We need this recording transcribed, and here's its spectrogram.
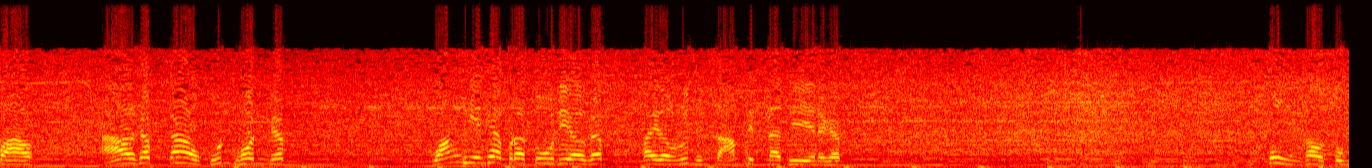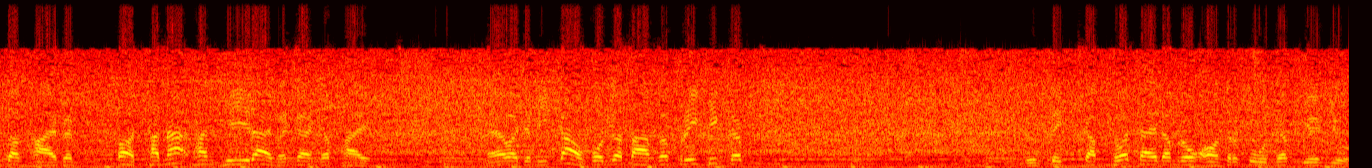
เปล่าเอาครับเก้าขุนพลครับ หวังเพียงแค่ประตูเดียวครับ ไม่ต้องลุ้ถึง 30 นาทีนะครับพุ่งเข้าตุงตะข่ายเป็นก็ชนะทันทีได้เหมือนกันครับไทยแม้ว่าจะมี 9 คนก็ตามครับฟรีคิกครับดูสิกกับชวัชชัยดำรงอ่อนตระกูลครับยืนอยู่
